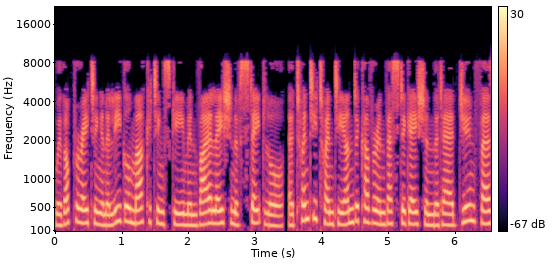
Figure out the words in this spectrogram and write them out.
with operating an illegal marketing scheme in violation of state law. A 2020 undercover investigation that aired June 1,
